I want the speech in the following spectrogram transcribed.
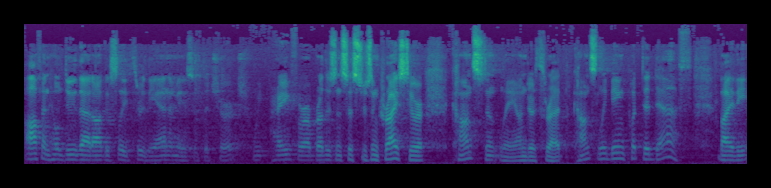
Often he'll do that, obviously, through the enemies of the church. We pray for our brothers and sisters in Christ who are constantly under threat, constantly being put to death by the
